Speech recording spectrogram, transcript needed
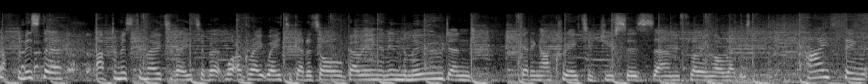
after Mr. after Mr. Motivator, but what a great way to get us all going and in the mood and getting our creative juices um, flowing already. I think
